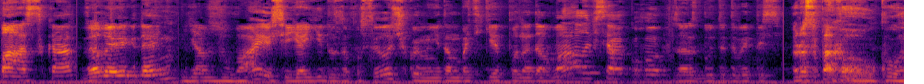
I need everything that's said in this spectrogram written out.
Пасха, Великдень. Я взуваюся, я їду за посилочкою. Мені там батьки понадавали всякого. Зараз будете дивитись розпаковку.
